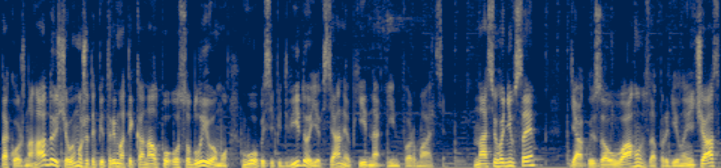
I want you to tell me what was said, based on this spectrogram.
Також нагадую, що ви можете підтримати канал по особливому. В описі під відео є вся необхідна інформація. На сьогодні все. Дякую за увагу, за приділений час.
